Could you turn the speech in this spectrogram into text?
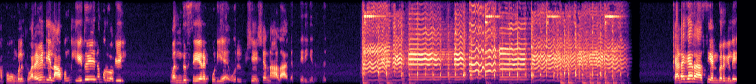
அப்போ உங்களுக்கு வர வேண்டிய லாபங்கள் ஏதேனும் ஒரு வகையில் வந்து சேரக்கூடிய ஒரு விசேஷ நாளாக தெரிகிறது. கடக ராசி அன்பர்களே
